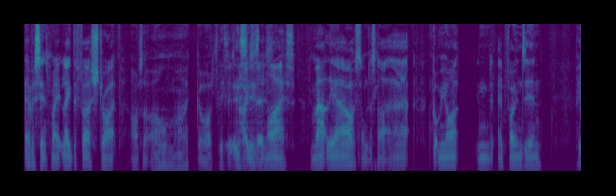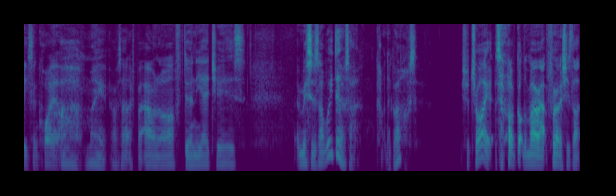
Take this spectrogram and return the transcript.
Ever since, mate, laid the first stripe. I was like, "Oh my god, This is nice, is this." nice." I'm out of the house. I'm just like that. Got my headphones in. Peace and quiet. Oh, mate, I was out there for about an hour and a half doing the edges. And Mrs. like, what are you doing? I was like, cutting the grass. You should try it. So I've got the mower out first. She's like,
